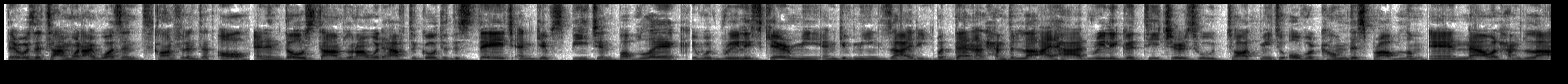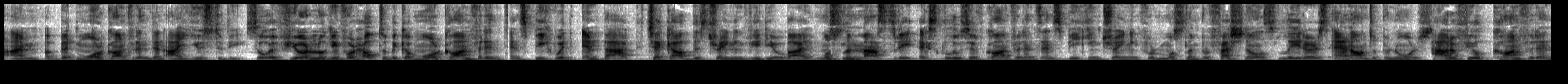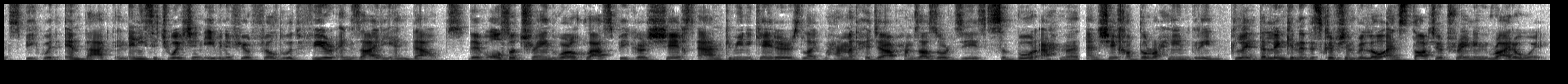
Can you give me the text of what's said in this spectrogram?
There was a time when I wasn't confident at all, and in those times when I would have to go to the stage and give speech in public, it would really scare me and give me anxiety. But then, alhamdulillah, I had really good teachers who taught me to overcome this problem, and now, alhamdulillah, I'm a bit more confident than I used to be. So if you're looking for help to become more confident and speak with impact, check out this training video by Muslim Mastery Exclusive Confidence and Speaking Training for Muslim Professionals, Leaders, and Entrepreneurs. How how to feel confident, speak with impact in any situation even if you're filled with fear, anxiety and doubts. They've also trained world-class speakers, sheikhs and communicators like Muhammad Hijab, Hamza Tzortzis, Sabur Ahmed and Sheikh Abdul Rahim Green. Click the link in the description below and start your training right away.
